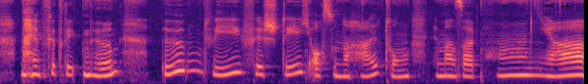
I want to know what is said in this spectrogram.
meinem vertretenen Hirn, irgendwie verstehe ich auch so eine Haltung, wenn man sagt, hm, ja,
